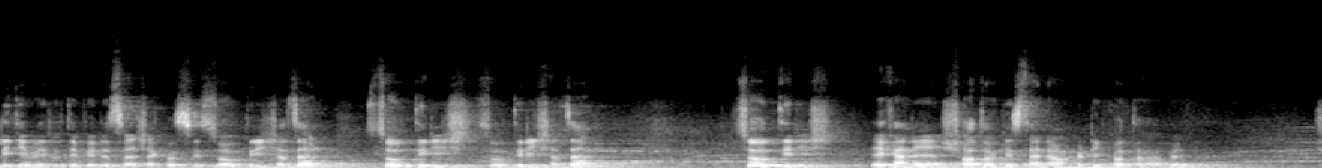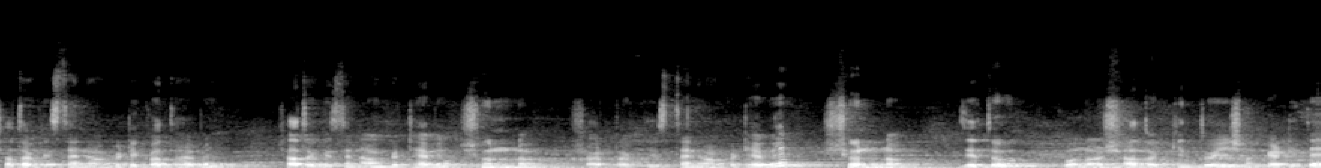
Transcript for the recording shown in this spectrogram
লিখে ফেলতে পেরেছে, আশা করছি চৌত্রিশ হাজার চৌত্রিশ চৌত্রিশ হাজার চৌত্রিশ। এখানে শতক স্থানীয় অঙ্কটি কত হবে? শতক স্থানীয় অঙ্কটি কত হবে? শতক স্থানীয় অঙ্কটি হবে শূন্য। শতক স্থানীয় অঙ্কটি হবে শূন্য। যেহেতু কোনো শতক কিন্তু এই সংখ্যাটিতে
